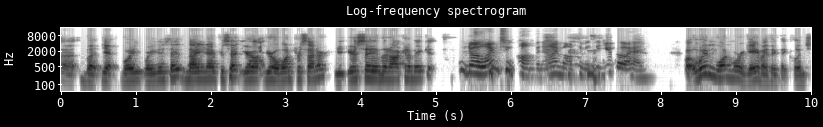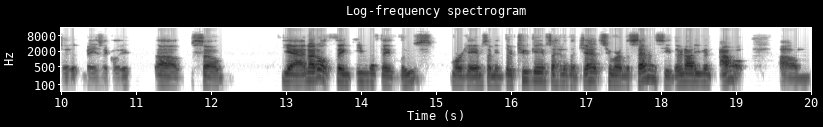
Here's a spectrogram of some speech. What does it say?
uh, but yeah, what are you, what are you going to say? 99%? You're a- you're a one percenter. You- You're saying they're not going to make it? no, I'm too confident. I'm optimistic. You go ahead. Well, win one more game, I think they clinch it basically. Uh, so, yeah, and I don't think even if they lose more games, I mean they're two games ahead of the Jets, who are the seventh seed. They're not even out. Um,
